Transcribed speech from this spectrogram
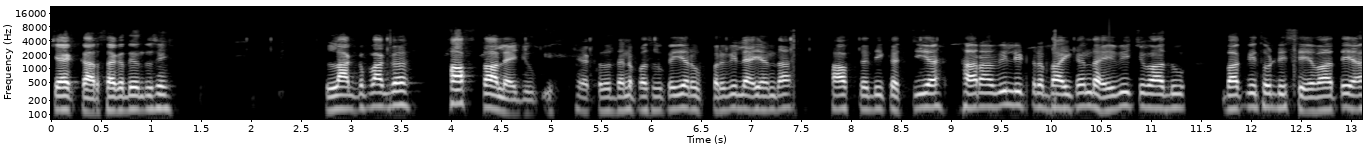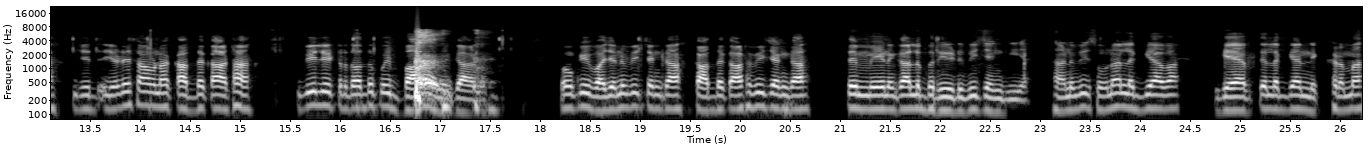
ਚੈੱਕ ਕਰ ਸਕਦੇ ਹੋ ਤੁਸੀਂ। ਲਗਭਗ ਹਫਤਾ ਲੈ ਜੂਗੀ। ਇੱਕ ਦੋ ਦਿਨ ਪਸ਼ੂ ਕਈ ਵਾਰ ਉੱਪਰ ਵੀ ਲੈ ਜਾਂਦਾ। ਹਫ਼ਤੇ ਦੀ ਕੱਚੀ ਆ 18 20 ਲੀਟਰ ਬਾਈ ਕਹਿੰਦਾ ਇਹ ਵੀ ਚਵਾ ਦੂ, ਬਾਕੀ ਤੁਹਾਡੀ ਸੇਵਾ ਤੇ ਆ, ਜਿ- ਜਿਹੜੇ ਹਿਸਾਬ ਨਾਲ ਕੱਦ ਕਾਠ ਆ 20 ਲੀਟਰ ਦੁੱਧ ਕੋਈ ਬਾਹਰ ਨਹੀਂ ਗਾਣ ਕਿਉਂਕਿ ਵਜਨ ਵੀ ਚੰਗਾ, ਕੱਦ ਕਾਠ ਵੀ ਚੰਗਾ ਤੇ ਮੇਨ ਗੱਲ ਬਰੀਡ ਵੀ ਚੰਗੀ ਆ, ਥਣ ਵੀ ਸੋਹਣਾ ਲੱਗਿਆ ਵਾ, ਗੈਪ ਤੇ ਲੱਗਿਆ ਨਿਖੜਮਾ,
